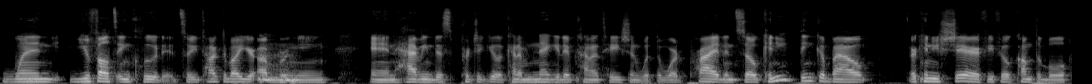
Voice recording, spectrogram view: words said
when you felt included. So you talked about your mm-hmm. upbringing mm-hmm. and having this particular kind of negative connotation with the word pride. And so can you think about or can you share if you feel comfortable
